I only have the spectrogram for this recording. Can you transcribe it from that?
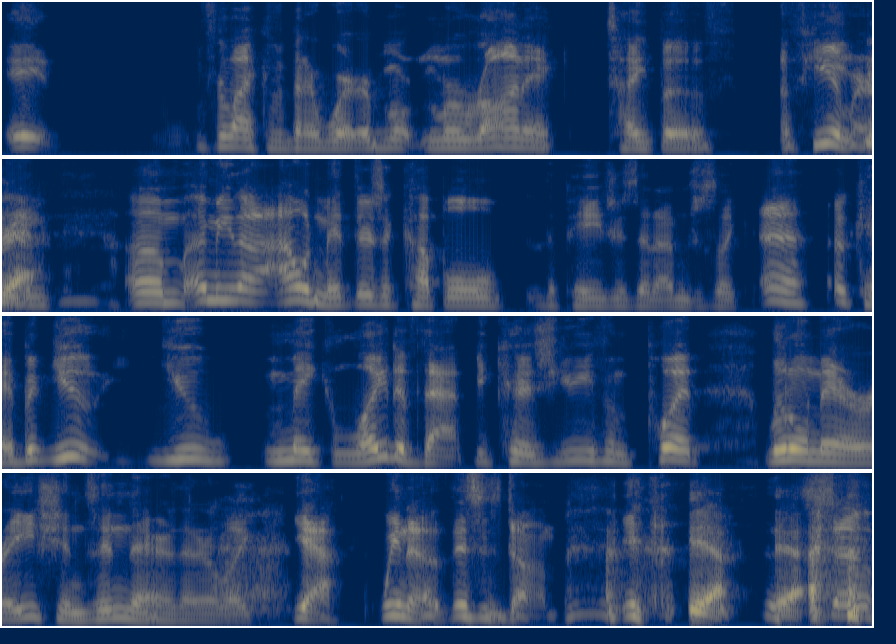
it, for lack of a better word, a moronic type of of humor. Yeah. And, um, I mean, I'll admit there's a couple the pages that I'm just like, eh, okay. But you you make light of that because you even put little narrations in there that are like, yeah, we know this is dumb. yeah, yeah. so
